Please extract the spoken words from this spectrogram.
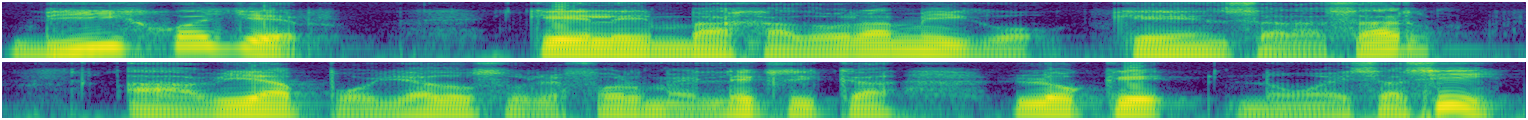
dijo ayer que el embajador amigo Ken Salazar había apoyado su reforma eléctrica, lo que no es así.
